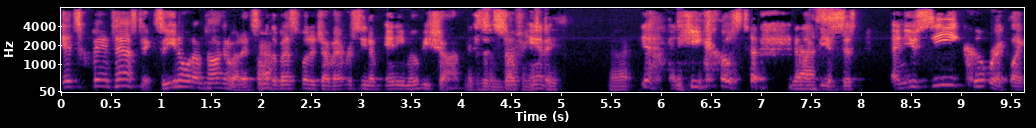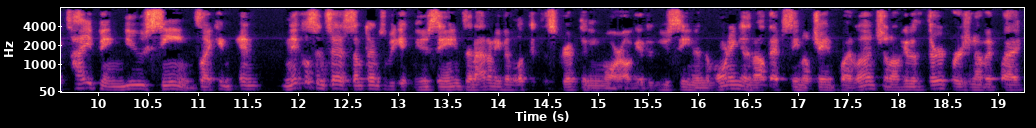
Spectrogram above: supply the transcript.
It's fantastic. So you know what I'm talking about. It's some of the best footage I've ever seen of any movie shot because Nicholson it's so candid. Yeah, and he goes to and like the assist, and you see Kubrick like typing new scenes. Like, and, and Nicholson says sometimes we get new scenes, and I don't even look at the script anymore. I'll get a new scene in the morning, and I'll, that scene will change by lunch, and I'll get a third version of it by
